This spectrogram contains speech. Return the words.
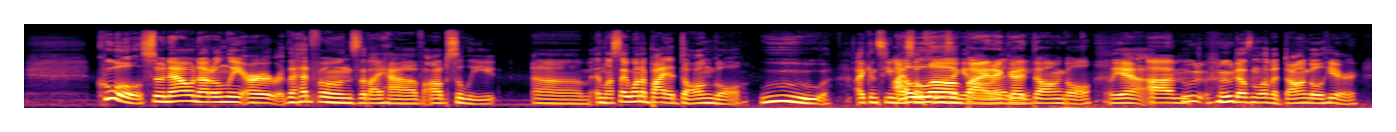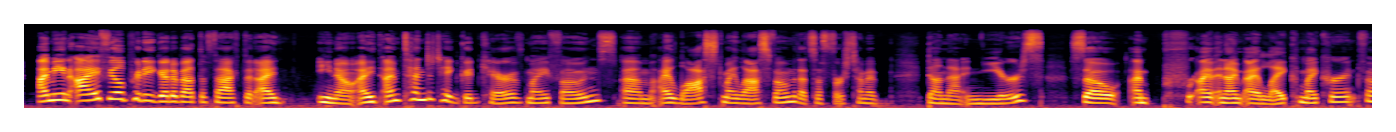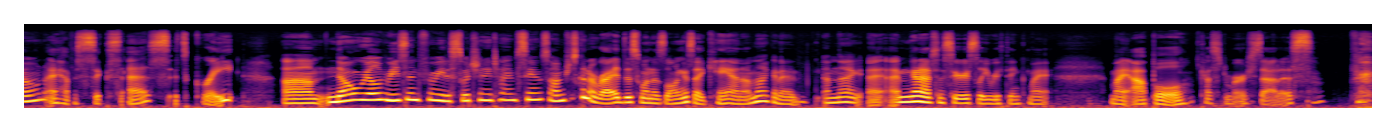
cool. So now not only are the headphones that I have obsolete, um, unless I want to buy a dongle. Ooh, I can see myself I love losing buying a good dongle. Yeah. Um, who who doesn't love a dongle here? I mean, I feel pretty good about the fact that I, you know, I I tend to take good care of my phones. Um, I lost my last phone, but that's the first time I've done that in years. So I'm, pr- I, and I, I like my current phone. I have a 6S. It's great. Um, no real reason for me to switch anytime soon, so I'm just gonna ride this one as long as I can. I'm not gonna. I'm not. I, I'm gonna have to seriously rethink my my Apple customer status.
